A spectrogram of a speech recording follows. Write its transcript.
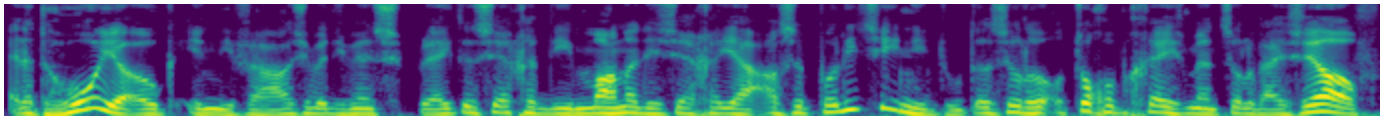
En dat hoor je ook in die verhaal. Als je met die mensen spreekt, dan zeggen die mannen die zeggen... ja, als de politie niet doet, dan zullen we toch op een gegeven moment... zullen wij zelf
